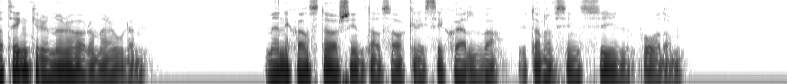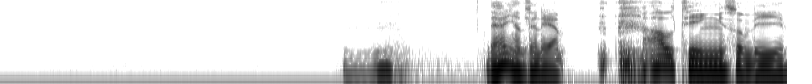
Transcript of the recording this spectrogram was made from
Vad tänker du när du hör de här orden? Människan störs inte av saker i sig själva utan av sin syn på dem. Mm. Det här är egentligen det. Allting som vi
